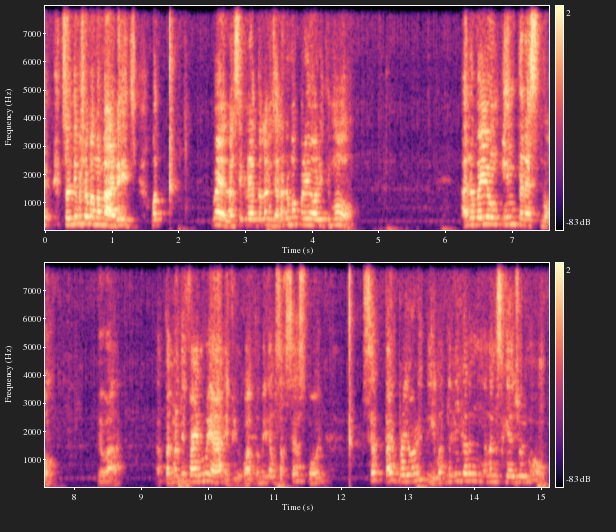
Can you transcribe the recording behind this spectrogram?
so hindi mo siya mamamanage. What, well, ang sekreto lang dyan, ano bang priority mo? Ano ba yung interest mo? Di ba? At pag na-define mo yan, if you want to become successful, set time priority. Maglagay ka ng, ng schedule mo.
